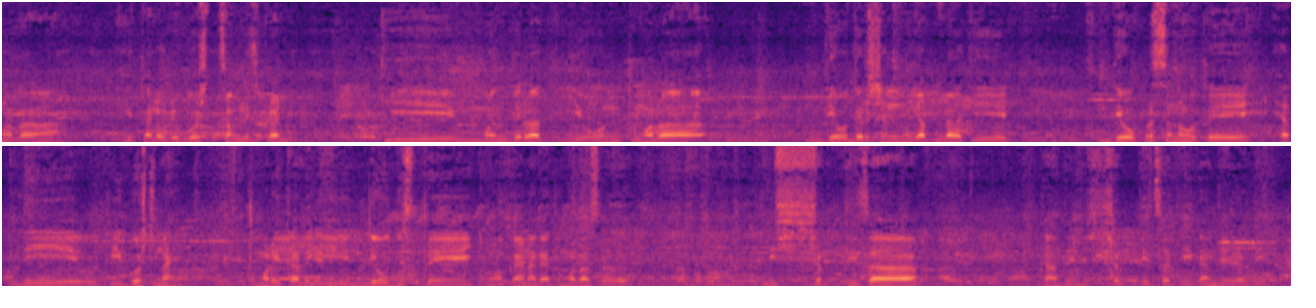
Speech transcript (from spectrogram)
मला हितालावली गोष्ट चांगलीच कळली की मंदिरात येऊन तुम्हाला देवदर्शन म्हणजे आपल्याला ती देव प्रसन्न होते ह्यातली ती गोष्ट नाही. तुम्हाला इथं आलं की देव दिसते किंवा काय ना काय तुम्हाला असं ती शक्तीचा काय म्हणते शक्तीचा ती काय म्हणते त्याला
